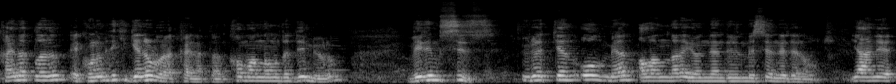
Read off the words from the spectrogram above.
Kaynakların, ekonomideki genel olarak kaynakların, kamu anlamında demiyorum, verimsiz, üretken olmayan alanlara yönlendirilmesine neden oldu. Yani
